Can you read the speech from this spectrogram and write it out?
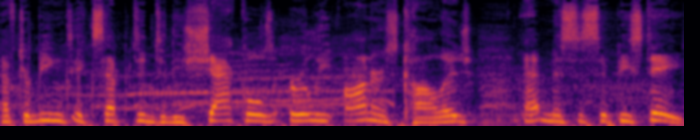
after being accepted to the Shackouls Early Honors College at Mississippi State.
